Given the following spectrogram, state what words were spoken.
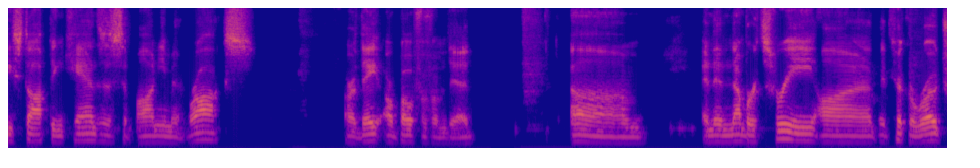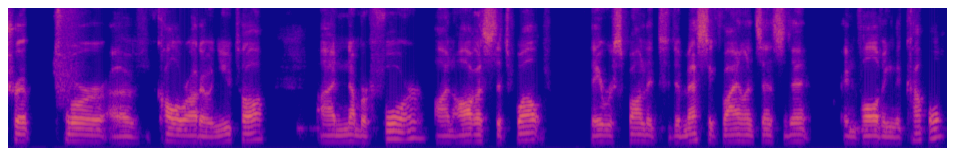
he stopped in Kansas at Monument Rocks, or they or both of them did. Um, and then number three on they took a road trip tour of Colorado and Utah. On number four, on August the 12th, they responded to domestic violence incident involving the couple.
